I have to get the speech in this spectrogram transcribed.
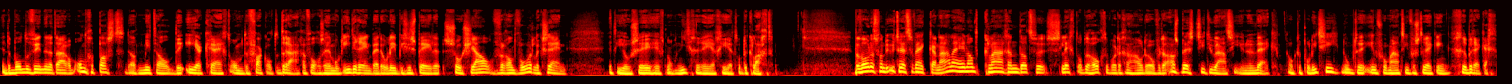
En de bonden vinden het daarom ongepast dat Mittal de eer krijgt om de fakkel te dragen. Volgens hen moet iedereen bij de Olympische Spelen sociaal verantwoordelijk zijn. Het IOC heeft nog niet gereageerd op de klacht. Bewoners van de Utrechtse wijk Kanaleiland klagen dat ze slecht op de hoogte worden gehouden over de asbestsituatie in hun wijk. Ook de politie noemt de informatieverstrekking gebrekkig.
